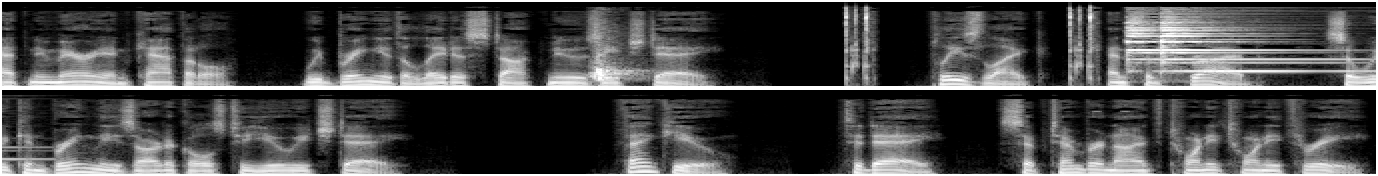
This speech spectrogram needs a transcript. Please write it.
At Numerian Capital, we bring you the latest stock news each day. Please like and subscribe so we can bring these articles to you each day. Thank you. Today, September 9, 2023,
